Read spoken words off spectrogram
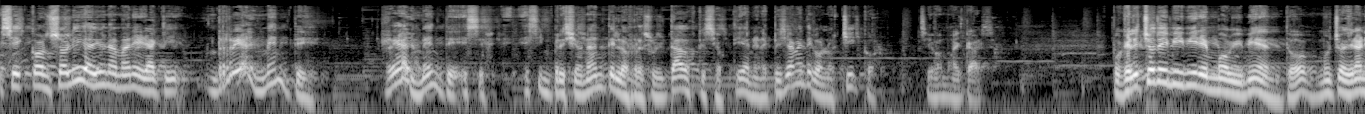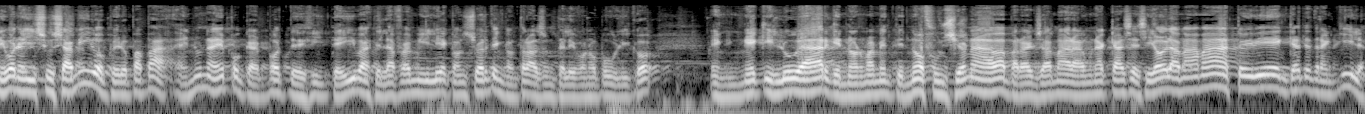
se consolida de una manera que realmente, realmente es, es impresionante los resultados que se obtienen, especialmente con los chicos, si vamos al caso. Porque el hecho de vivir en movimiento, muchos dirán, y bueno, y sus amigos, pero papá, en una época vos te, te ibas de la familia, con suerte encontrabas un teléfono público en X lugar que normalmente no funcionaba para llamar a una casa y decir, hola mamá, estoy bien, quédate tranquila.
